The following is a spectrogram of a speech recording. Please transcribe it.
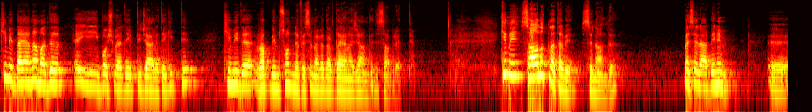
Kimi dayanamadı, ey boş ver deyip ticarete gitti. Kimi de Rabbim son nefesime kadar dayanacağım dedi, sabretti. Kimi sağlıkla tabi sınandı. Mesela benim e,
